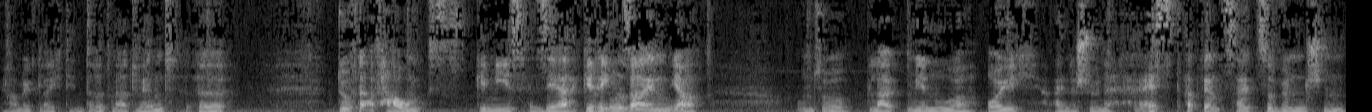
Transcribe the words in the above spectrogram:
wir haben ja gleich den dritten Advent, äh, dürfte erfahrungsgemäß sehr gering sein. Ja, und so bleibt mir nur euch eine schöne Rest-Adventszeit zu wünschen.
